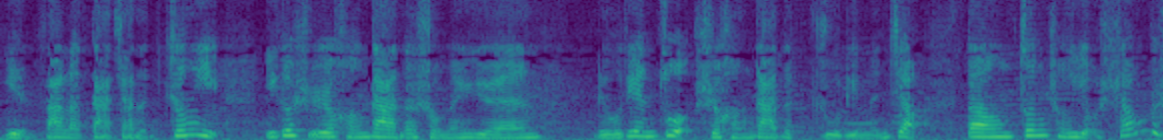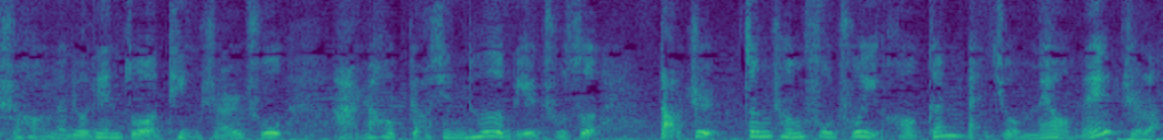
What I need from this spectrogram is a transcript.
引发了大家的争议。一个是恒大的守门员刘殿座，是恒大的主力门将。当曾诚有伤的时候呢，刘殿座挺身而出啊，然后表现特别出色，导致曾诚复出以后根本就没有位置了。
